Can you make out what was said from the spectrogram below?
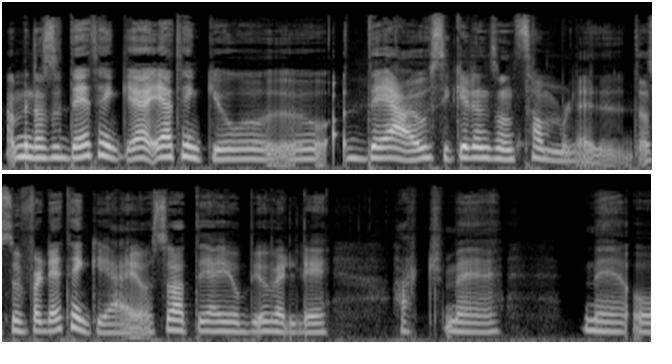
Ja, men altså, det tenker jeg Jeg tenker jo Det er jo sikkert en sånn samle... Altså, for det tenker jeg også, at jeg jobber jo veldig hardt med, med å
